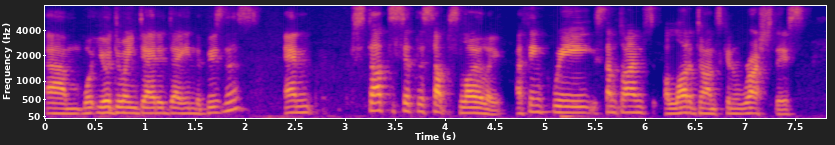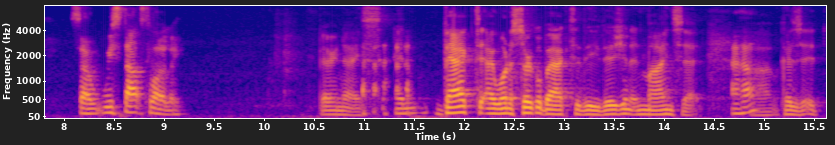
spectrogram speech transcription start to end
um, what you're doing day to day in the business, and start to set this up slowly. I think we sometimes, a lot of times, can rush this. So we start slowly. Very nice. and back to, I want to circle back to the vision and mindset uh-huh. uh, because it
